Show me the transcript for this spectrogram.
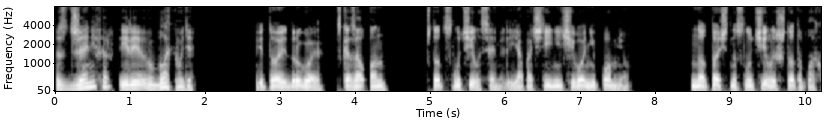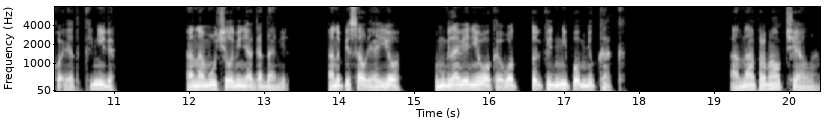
С Дженнифер или в Блэквуде?» «И то, и другое», — сказал он. «Что-то случилось, Эмили. Я почти ничего не помню. Но точно случилось что-то плохое. Это книга. Она мучила меня годами. А написал я ее в мгновение ока. Вот только не помню как». Она промолчала.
